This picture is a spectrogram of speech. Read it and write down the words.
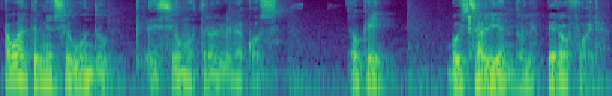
aguánteme un segundo, que deseo mostrarle una cosa. Ok, voy saliendo, le espero afuera.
